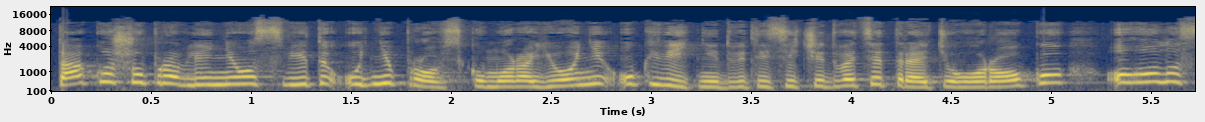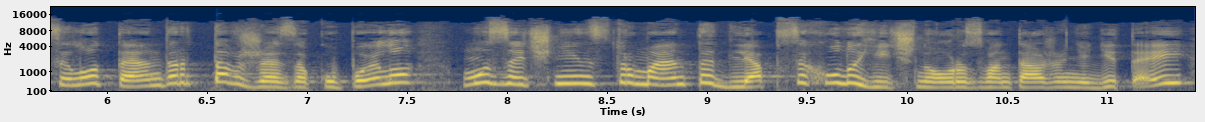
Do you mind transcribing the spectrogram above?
Також управління освіти у Дніпровському районі у квітні 2023 року оголосило тендер та вже закупило музичні інструменти для психологічного розвантаження дітей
